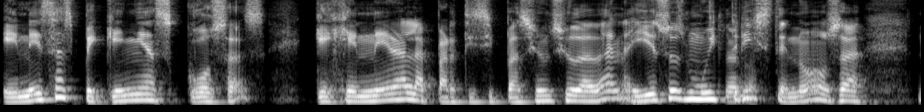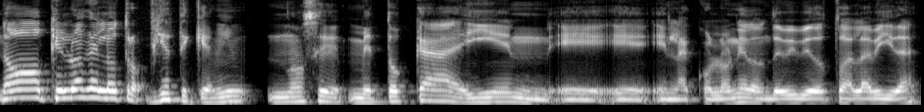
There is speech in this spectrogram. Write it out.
en esas pequeñas cosas que genera la participación ciudadana. Y eso es muy triste, ¿no? O sea, no, que lo haga el otro. Fíjate que a mí, no sé, me toca ahí en, eh, en la colonia donde he vivido toda la vida.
